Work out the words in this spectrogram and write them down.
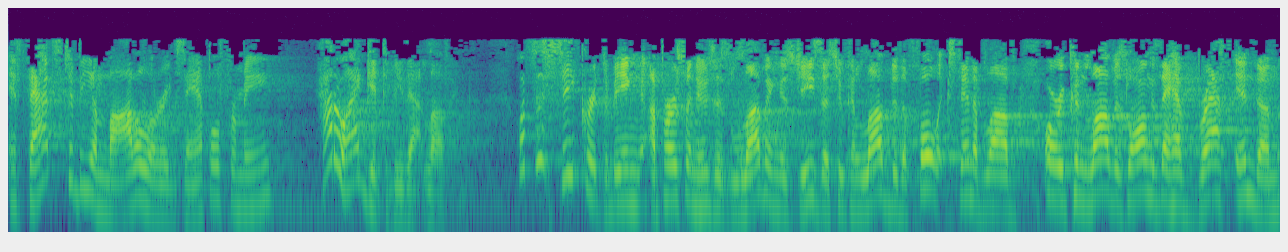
if that's to be a model or example for me, how do I get to be that loving? What's the secret to being a person who's as loving as Jesus, who can love to the full extent of love, or who can love as long as they have breath in them,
